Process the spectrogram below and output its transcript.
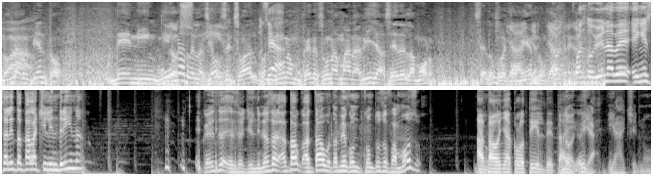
No me arrepiento de ninguna Dios relación mío. sexual O con sea- ninguna mujer. Es una maravilla hacer el amor. Se los recomiendo. Cu- Cuando viene a ver, en esa lista está la chilindrina. Porque ese, ese chilindrina ha estado, ha estado también con, con todos esos famosos. Hasta Doña Clotilde está No, ahí. ya, diache, no.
